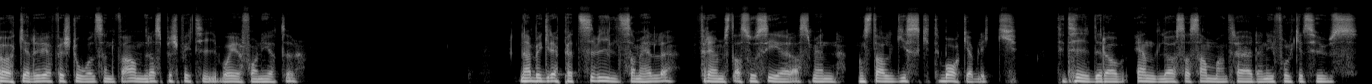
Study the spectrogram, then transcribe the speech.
ökade det förståelsen för andras perspektiv och erfarenheter. När begreppet civilsamhälle främst associeras med en nostalgisk tillbakablick till tider av ändlösa sammanträden i Folkets hus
